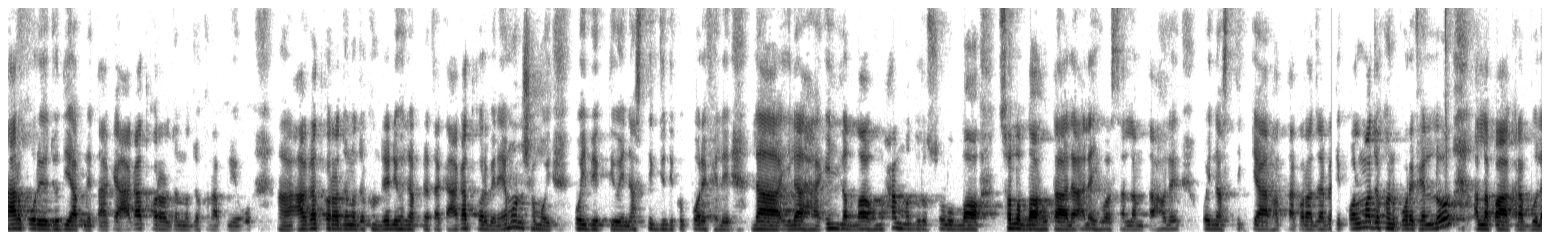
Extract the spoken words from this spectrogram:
তারপরেও যদি আপনি তাকে আঘাত করার জন্য যখন আপনি আঘাত করার জন্য যখন রেডি হলে আপনি তাকে আঘাত করবেন। এমন সময় ওই ব্যক্তি, ওই নাস্তিক যদি খুব পরে ফেলে, লা ইলাহা ইল্লাল্লাহ মুহাম্মদ রসুল্লাহ সাল্লাহ তাআলা আলাইহি ওয়াসাল্লাম, তাহলে ওই নাস্তিককে আর হত্যা করা যাবে কলমা যখন পরে ফেলল, আল্লাহ পাক রাব্বুল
